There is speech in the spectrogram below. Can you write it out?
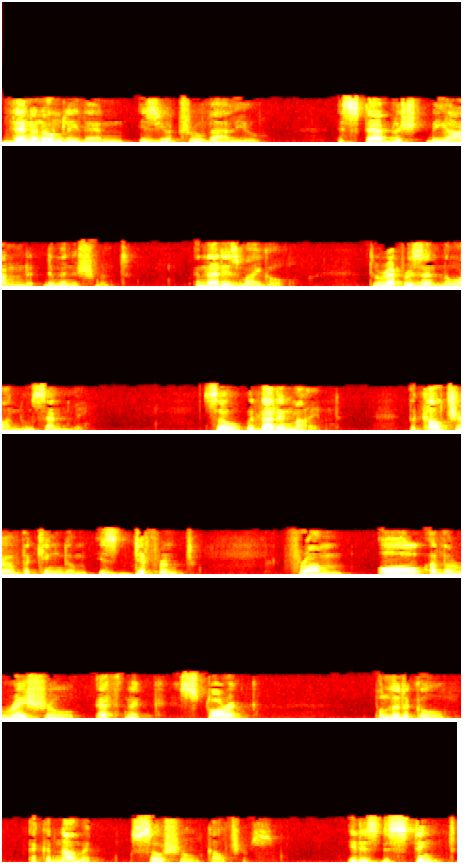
then and only then is your true value established beyond diminishment. And that is my goal to represent the one who sent me. So, with that in mind, the culture of the kingdom is different from all other racial, ethnic, historic, political, economic, social cultures. It is distinct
